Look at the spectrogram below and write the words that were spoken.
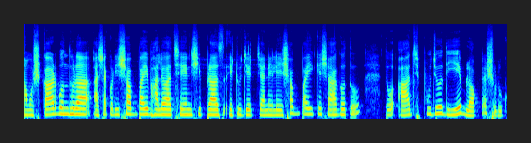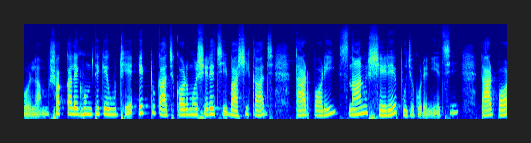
নমস্কার বন্ধুরা, আশা করি সবাই ভালো আছেন। শিপ্রাজ এ টু জেড চ্যানেলে সবাইকে স্বাগত। তো আজ পুজো দিয়ে ব্লগটা শুরু করলাম। সকালে ঘুম থেকে উঠে একটু কাজকর্ম সেরেছি, বাসি কাজ। তারপরেই স্নান সেরে পুজো করে নিয়েছি। তারপর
